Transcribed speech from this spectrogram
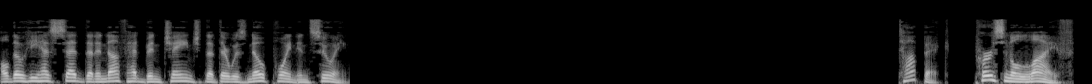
although he has said that enough had been changed that there was no point in suing. Topic: Personal life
